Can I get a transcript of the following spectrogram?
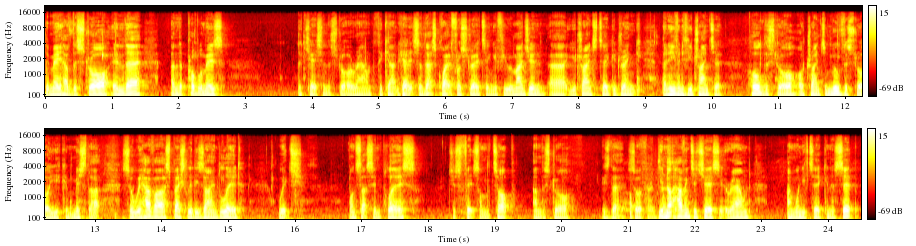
they may have the straw in there, and the problem is they're chasing the straw around. They can't okay. get it, so that's quite frustrating. If you imagine uh, you're trying to take a drink, and even if you're trying to hold the straw or trying to move the straw, you can miss that. So we have our specially designed lid, which once that's in place, just fits on the top and the straw is there. So Fantastic. you're not having to chase it around. And when you've taken a sip,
